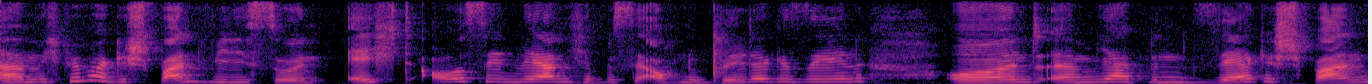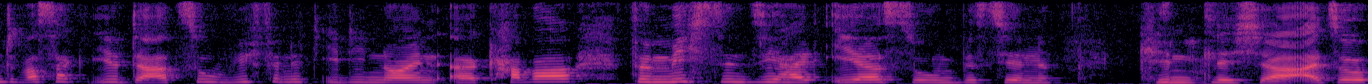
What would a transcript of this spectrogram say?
Ähm, ich bin mal gespannt, wie die so in echt aussehen werden. Ich habe bisher auch nur Bilder gesehen und ähm, ja, bin sehr gespannt. Was sagt ihr dazu? Wie findet ihr die neuen äh, Cover? Für mich sind sie halt eher so ein bisschen kindlicher. Also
